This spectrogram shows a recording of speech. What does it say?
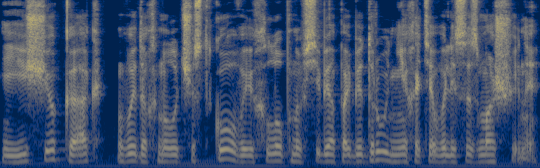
«И еще как!» – выдохнул участковый и, хлопнув себя по бедру, нехотя вылез из машины.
